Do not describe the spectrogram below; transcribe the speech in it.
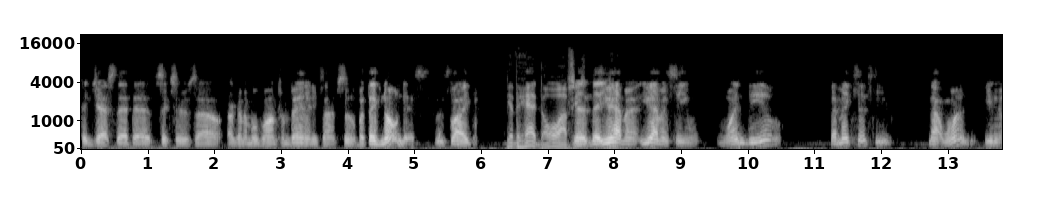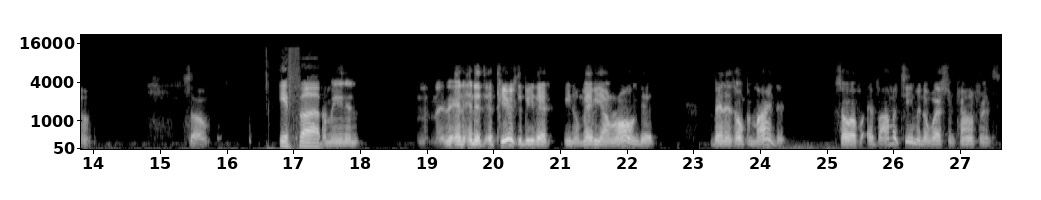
suggests that the Sixers uh, are going to move on from Ben anytime soon. But they've known this. It's like yeah, they had the whole offseason. That you haven't you haven't seen one deal that makes sense to you. Not one, you know. So, if uh, I mean, and, and and it appears to be that you know maybe I'm wrong that Ben is open minded. So if if I'm a team in the Western Conference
